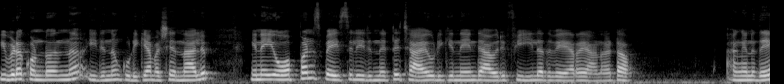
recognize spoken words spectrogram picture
ഇവിടെ കൊണ്ടുവന്ന് ഇരുന്നും കുടിക്കാം. പക്ഷേ എന്നാലും ഇങ്ങനെ ഈ ഓപ്പൺ സ്പേസിൽ ഇരുന്നിട്ട് ചായ കുടിക്കുന്നതിന്റെ ആ ഒരു ഫീൽ അത് വേറെയാണ് കേട്ടോ. അങ്ങനെ ദേ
